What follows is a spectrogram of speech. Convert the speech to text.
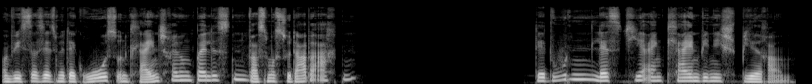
Und wie ist das jetzt mit der Groß- und Kleinschreibung bei Listen? Was musst du da beachten? Der Duden lässt hier ein klein wenig Spielraum.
